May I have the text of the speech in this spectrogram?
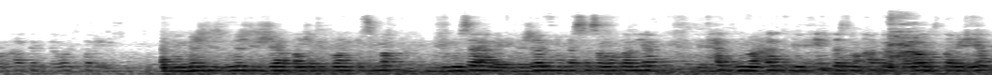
مخاطر الكوارث الطبيعيه. من مجلس من مجلس الجهات طنجة الإخوان المسلمة بالمساهمة إلى جانب المؤسسة الوطنية للحد من حد من عدة مخاطر الكوارث الطبيعية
